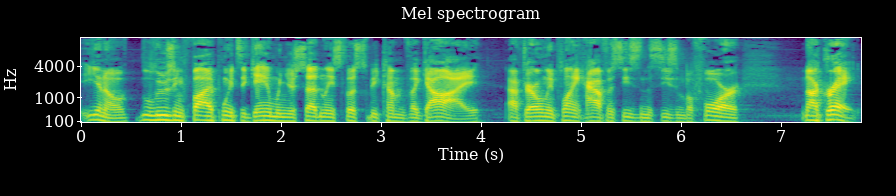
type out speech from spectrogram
you know, losing 5 points a game when you're suddenly supposed to become the guy after only playing half a season the season before, not great.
